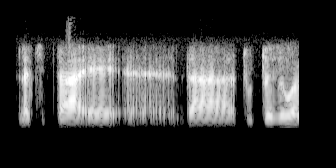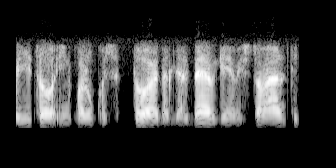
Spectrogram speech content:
la città è eh, da tutto esaurito in qualunque settore, dagli alberghi ai ristoranti,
